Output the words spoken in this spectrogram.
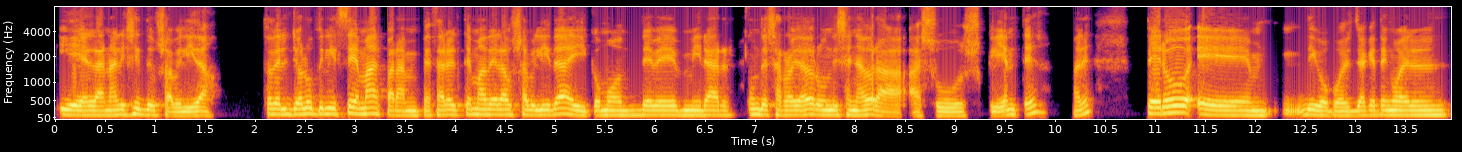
y el análisis de usabilidad. Entonces yo lo utilicé más para empezar el tema de la usabilidad y cómo debe mirar un desarrollador o un diseñador a, a sus clientes, ¿vale? Pero eh, digo, pues ya que tengo el,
